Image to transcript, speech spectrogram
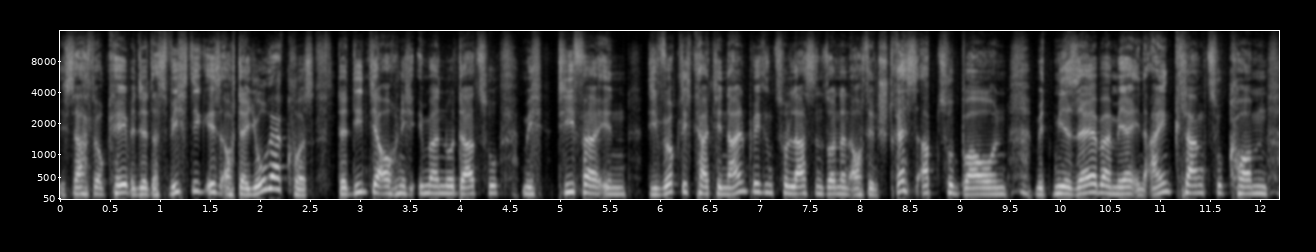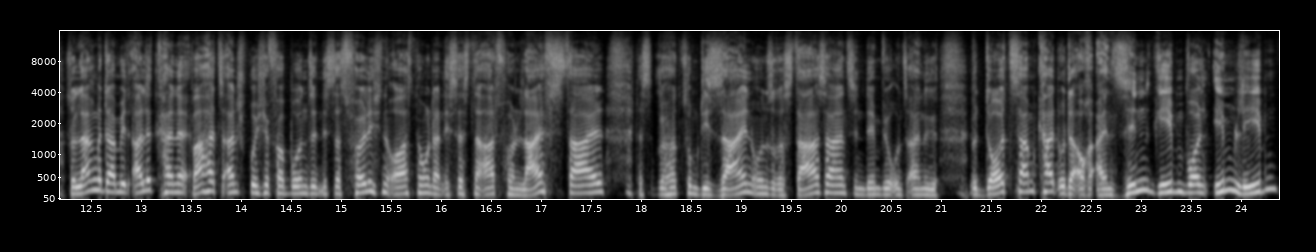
Ich sage, okay, wenn dir das wichtig ist, auch der Yogakurs, der dient ja auch nicht immer nur dazu, mich tiefer in die Wirklichkeit hineinblicken zu lassen, sondern auch den Stress abzubauen, mit mir selber mehr in Einklang zu kommen. Solange damit alle keine Wahrheitsansprüche verbunden sind, ist das völlig in Ordnung. Dann ist das eine Art von Leid Lifestyle. Das gehört zum Design unseres Daseins, indem wir uns eine Bedeutsamkeit oder auch einen Sinn geben wollen im Leben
